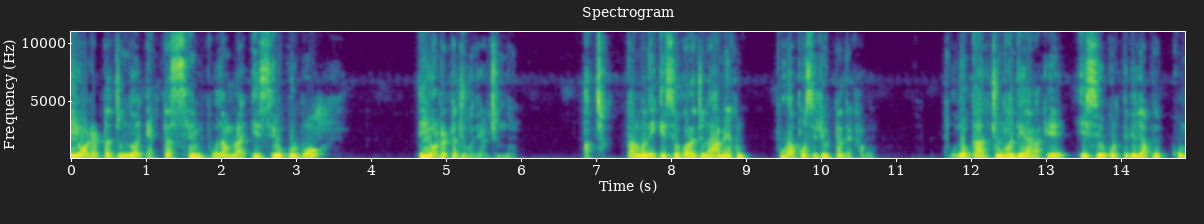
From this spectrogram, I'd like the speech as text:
এই অর্ডারটার জন্য একটা স্যাম্পল আমরা এসিও করব এই অর্ডারটা জমা দেওয়ার জন্য। আচ্ছা তার মানে এসিও করার জন্য আমি এখন পুরো প্রসিডিউরটা দেখাবো। কোনো কাজ জমা দেওয়ার আগে এসিও করতে গেলে আপনার কোন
